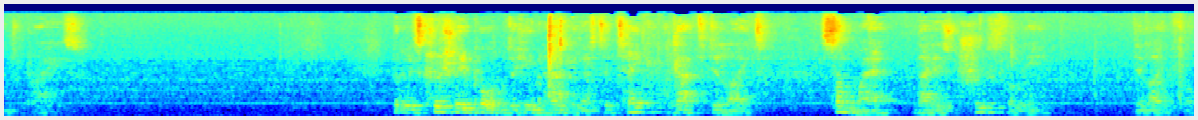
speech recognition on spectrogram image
and to praise. But it is crucially important to human happiness to take that delight somewhere that is truthfully delightful.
